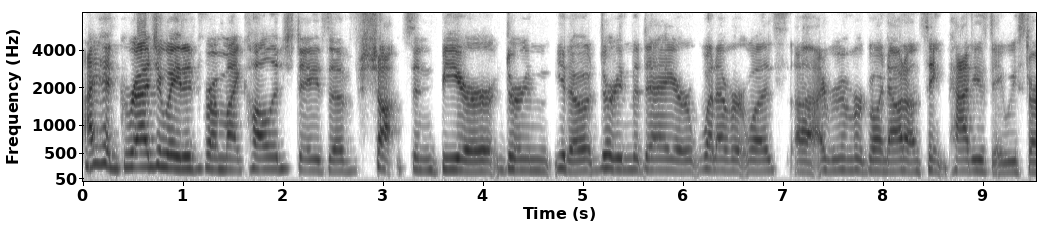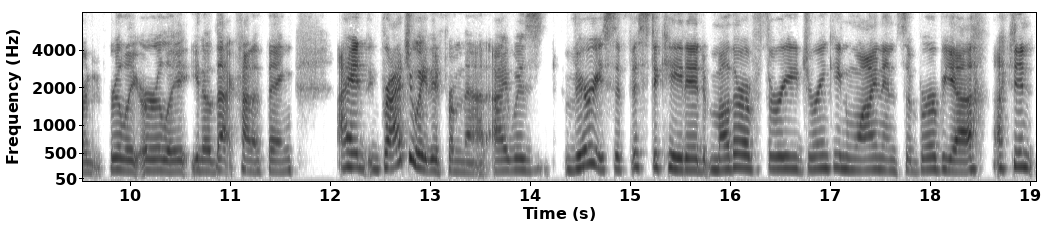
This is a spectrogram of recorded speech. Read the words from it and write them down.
I had graduated from my college days of shots and beer during, you know, during the day or whatever it was. Uh, I remember going out on St. Patty's Day. We started really early, you know, that kind of thing. I had graduated from that. I was very sophisticated mother of three drinking wine in suburbia. I didn't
